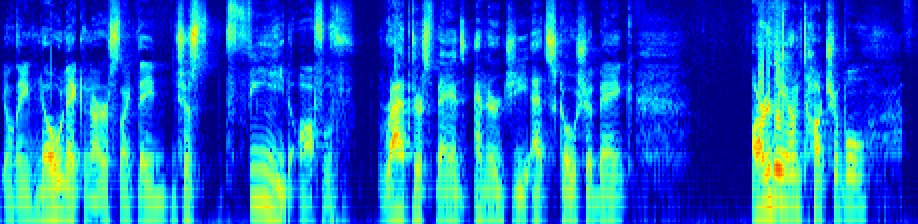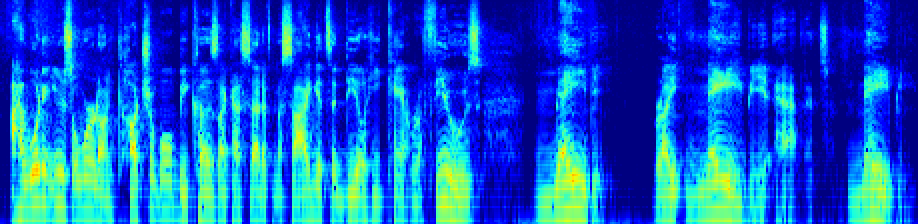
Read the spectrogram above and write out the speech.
You know, they know Nick Nurse. Like they just feed off of Raptors fans' energy at Scotiabank. Are they untouchable? I wouldn't use the word untouchable because, like I said, if Masai gets a deal he can't refuse, maybe, right? Maybe it happens. Maybe.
